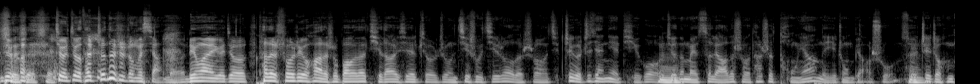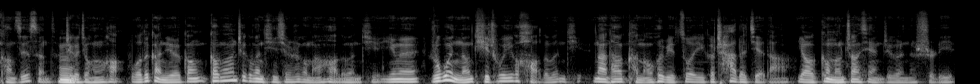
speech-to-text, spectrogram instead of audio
是是是，就就他真的是这么想的。另外一个就是他在说这个话的时候，包括他提到一些就是这种技术肌肉的时候。这个之前你也提过，我觉得每次聊的时候，它是同样的一种表述，所以这种很 consistent，这个就很好。我的感觉，刚刚刚这个问题其实是个蛮好的问题，因为如果你能提出一个好的问题，那它可能会比做一个差的解答要更能彰显你这个人的实力。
